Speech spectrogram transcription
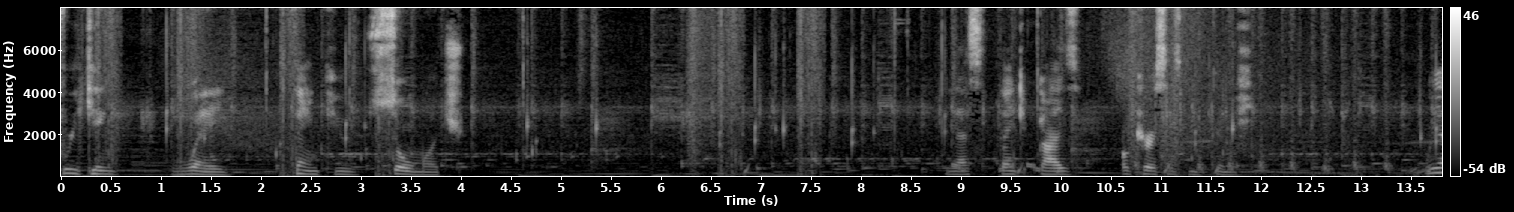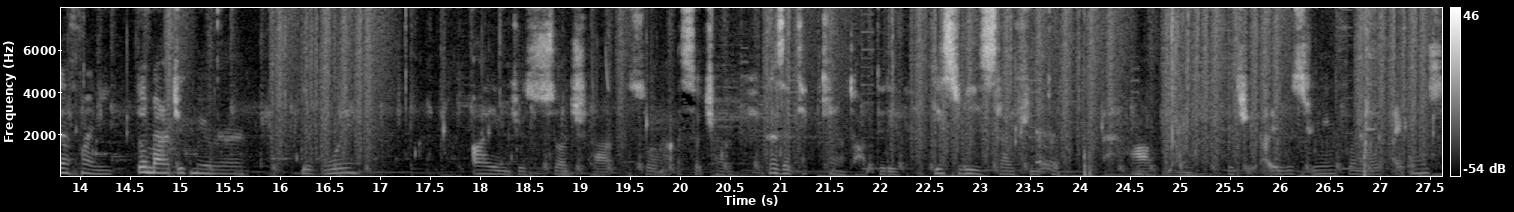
Freaking way. Thank you so much. Yes, thank you guys. Our curse has been finished. We are finding the magic mirror. Good boy. I am just such happy, so such happy. Guys, I can't talk today. Yesterday's live stream took Literally, I was streaming for an hour. I almost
